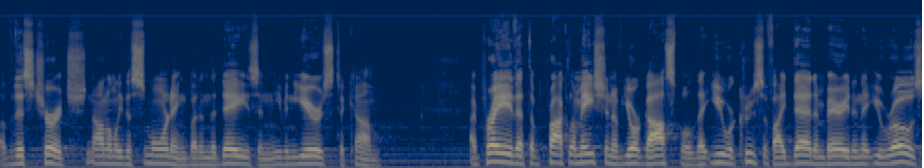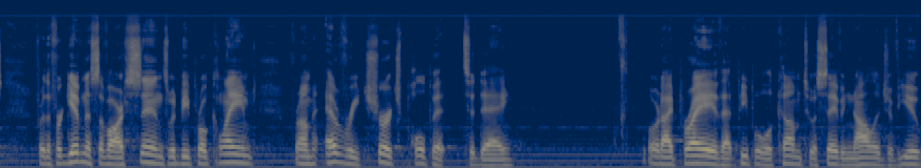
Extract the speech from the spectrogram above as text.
of this church, not only this morning, but in the days and even years to come. I pray that the proclamation of your gospel, that you were crucified, dead, and buried, and that you rose for the forgiveness of our sins, would be proclaimed from every church pulpit today. Lord, I pray that people will come to a saving knowledge of you.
